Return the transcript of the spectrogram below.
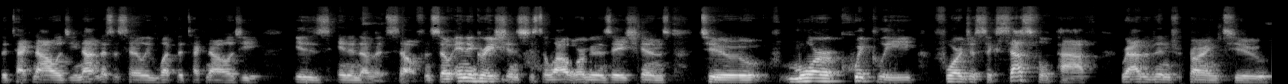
the technology, not necessarily what the technology is in and of itself. And so integrations just allow organizations to more quickly forge a successful path rather than trying to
